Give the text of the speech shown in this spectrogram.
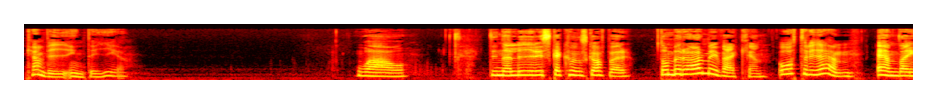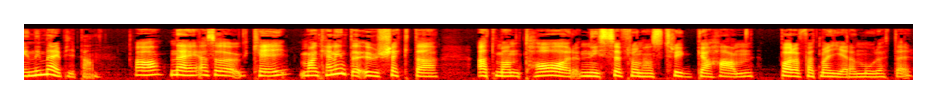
kan vi inte ge. Wow. Dina lyriska kunskaper, de berör mig verkligen. Återigen, Ända in i märgpipan. Ja, nej, alltså okej. Man kan inte ursäkta att man tar Nisse från hans trygga hamn bara för att man ger han morötter.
